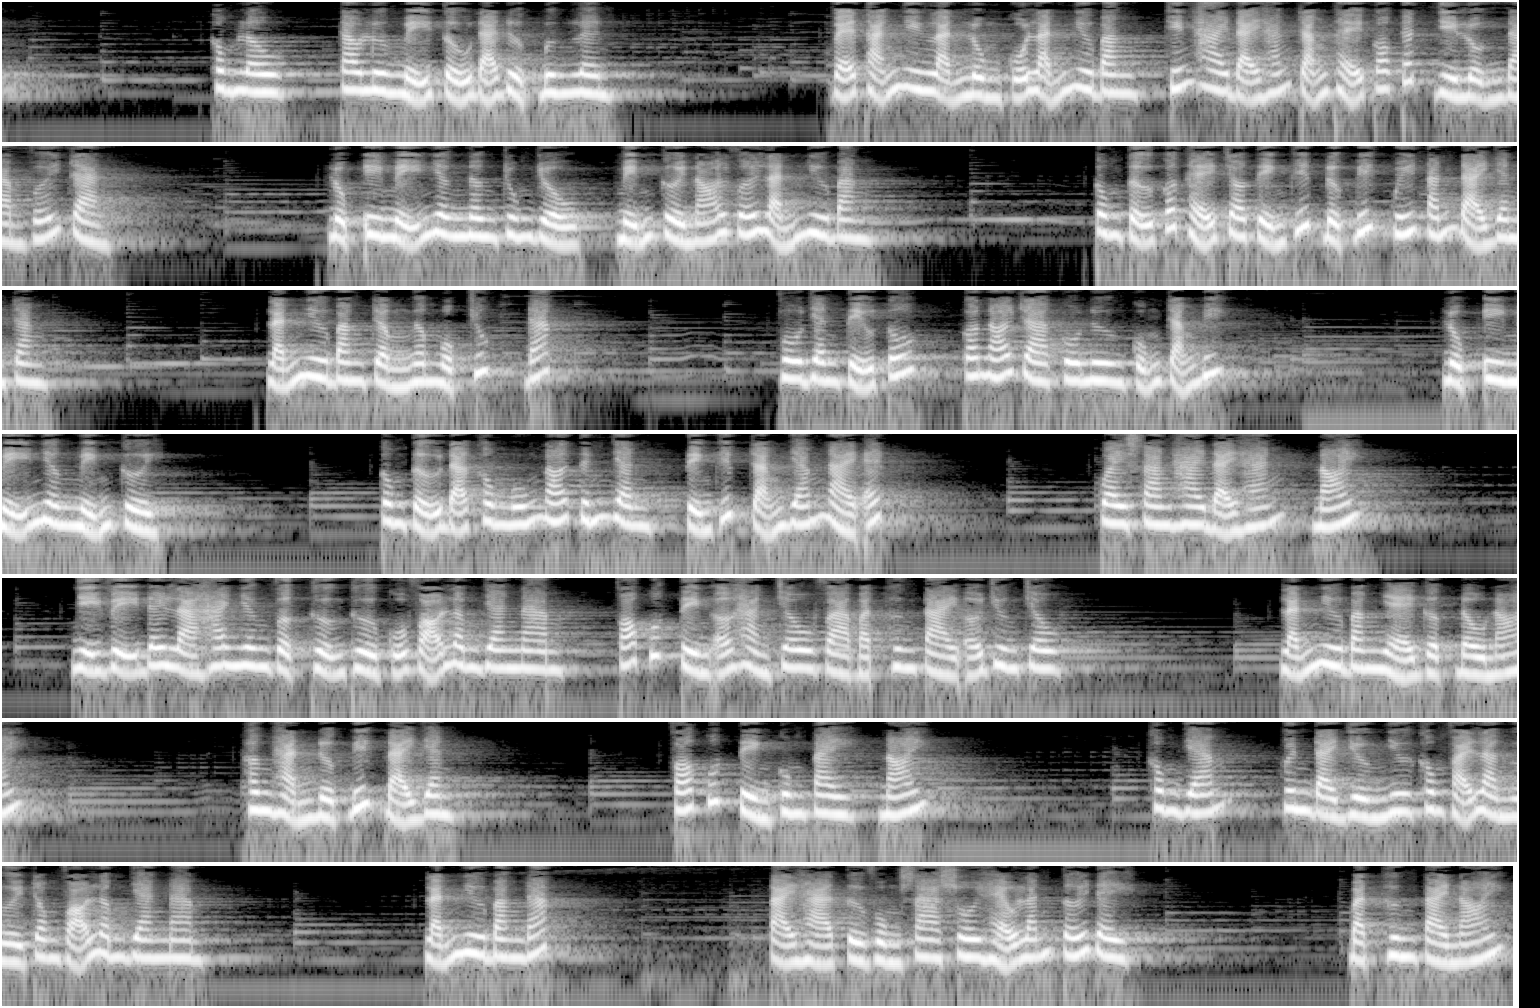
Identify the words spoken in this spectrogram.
Không lâu, cao lương mỹ tử đã được bưng lên. Vẻ thản nhiên lạnh lùng của lãnh như băng khiến hai đại hán chẳng thể có cách gì luận đàm với tràng. Lục y mỹ nhân nâng trung dụ, mỉm cười nói với lãnh như băng. Công tử có thể cho tiện thiếp được biết quý tánh đại danh trăng. Lãnh như băng trầm ngâm một chút, đáp. Vô danh tiểu tốt, có nói ra cô nương cũng chẳng biết. Lục y mỹ nhân mỉm cười. Công tử đã không muốn nói tính danh, tiện thiếp chẳng dám nài ép. Quay sang hai đại hán, nói. Nhị vị đây là hai nhân vật thượng thừa của võ lâm Giang Nam, Phó Quốc Tiền ở Hàng Châu và Bạch Hưng Tài ở Dương Châu. Lãnh như băng nhẹ gật đầu nói. Hân hạnh được biết đại danh. Phó Quốc Tiền cung tay, nói. Không dám, huynh đài dường như không phải là người trong võ lâm Giang Nam. Lãnh như băng đáp. Tại hạ từ vùng xa xôi hẻo lánh tới đây. Bạch Hưng Tài nói.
